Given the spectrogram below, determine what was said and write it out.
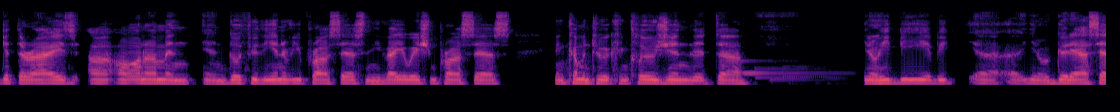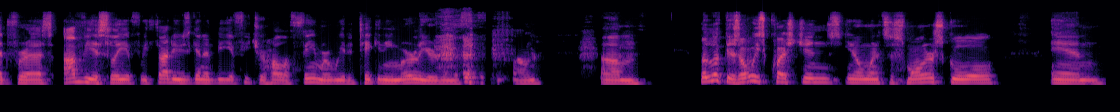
get their eyes uh, on them and and go through the interview process and the evaluation process, and coming to a conclusion that. Uh, you know he'd be, a, be uh, you know a good asset for us. Obviously, if we thought he was going to be a future Hall of Famer, we'd have taken him earlier than the round. Um, but look, there's always questions. You know, when it's a smaller school and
